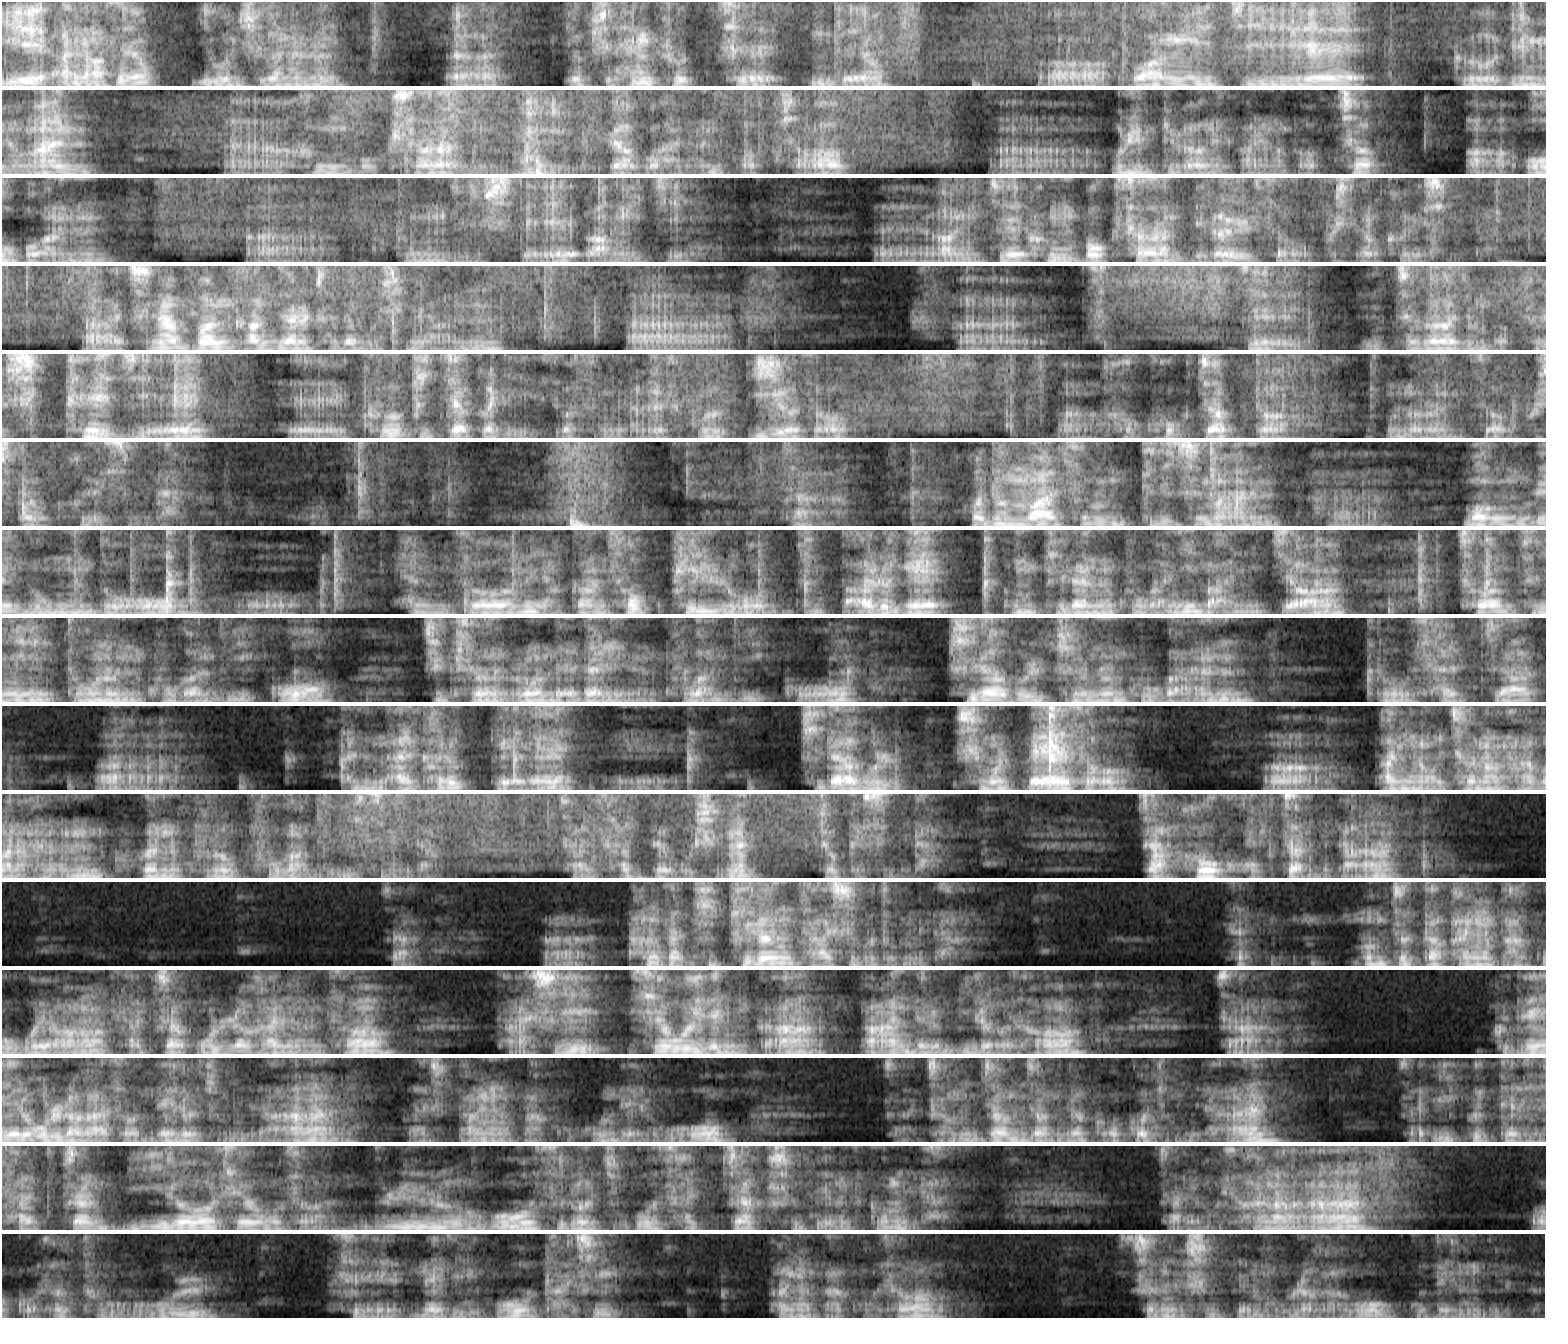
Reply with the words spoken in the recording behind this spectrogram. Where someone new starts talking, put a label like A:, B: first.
A: 예, 안녕하세요. 이번 시간에는 어, 역시 행소체인데요. 어, 왕이지의 그 유명한 어, 흥복사단비라고 하는 법첩, 어, 울림필방에서 발행한 법첩 어, 5번 어, 동진시대의 왕이지, 에, 왕이지의 흥복사단비를 써보시도록 하겠습니다. 아, 지난번 강좌를 찾아보시면 아, 어, 이제 제가 지금 법설 10페이지에 그 기자까지 썼습니다. 그래서 그 이어서 어, 헉헉자부터 오늘은 써보시도록 하겠습니다. 자, 거듭 말씀드리지만 아, 먹물의 농도 어, 행선은 약간 속필로 좀 빠르게 음필하는 구간이 많이죠. 천천히 도는 구간도 있고 직선으로 내달리는 구간도 있고 피랍을 주는 구간 또 살짝 아, 아주 날카롭게 예, 피랍을 힘을 빼서 어, 방향을 전환하거나 하는 구간 구간도 있습니다. 잘 살펴보시면 좋겠습니다. 자, 혹혹자입니다. 자, 어, 항상 키필은 45도입니다. 멈췄다 방향 바꾸고요. 살짝 올라가면서 다시 세워야 되니까 반대로 밀어서 자 그대로 올라가서 내려줍니다. 다시 방향 바꾸고 내려오고 자 점점 점점 꺾어줍니다. 자이 끝에서 살짝 밀어 세워서 누르고 쓰러지고 살짝 심 빼면서 끕니다. 자 여기서 하나 꺾어서 둘 셋 내리고 다시 방향 바꿔서 점점 심 빼면 올라가고 그대로 눌러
